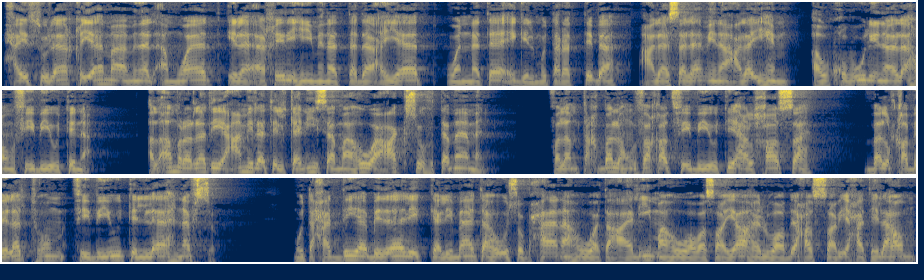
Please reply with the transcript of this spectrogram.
حيث لا قيام من الأموات إلى آخره من التداعيات والنتائج المترتبة على سلامنا عليهم أو قبولنا لهم في بيوتنا. الأمر الذي عملت الكنيسة ما هو عكسه تماما. فلم تقبلهم فقط في بيوتها الخاصة بل قبلتهم في بيوت الله نفسه متحدية بذلك كلماته سبحانه وتعاليمه ووصاياه الواضحة الصريحة لهم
